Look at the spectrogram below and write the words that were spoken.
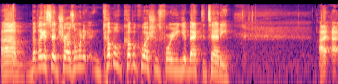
Um, but like I said, Charles, I want a couple couple questions for you and get back to Teddy. I, I,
